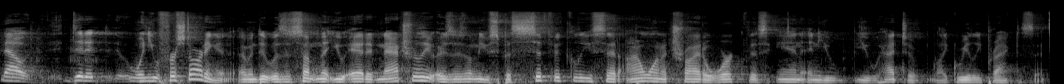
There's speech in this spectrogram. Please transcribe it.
now, did it when you were first starting it? I mean, was it something that you added naturally, or is it something you specifically said, "I want to try to work this in," and you you had to like really practice it?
